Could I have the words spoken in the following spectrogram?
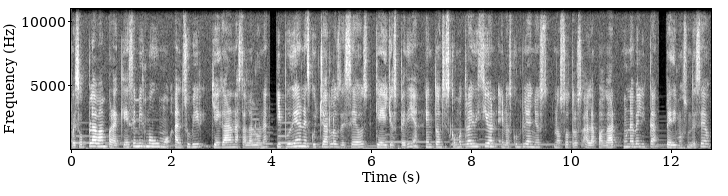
pues soplaban para que ese mismo humo al subir llegaran hasta la luna y pudieran escuchar los deseos que ellos pedían. Entonces como tradición en los cumpleaños nosotros al apagar una velita pedimos un deseo.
